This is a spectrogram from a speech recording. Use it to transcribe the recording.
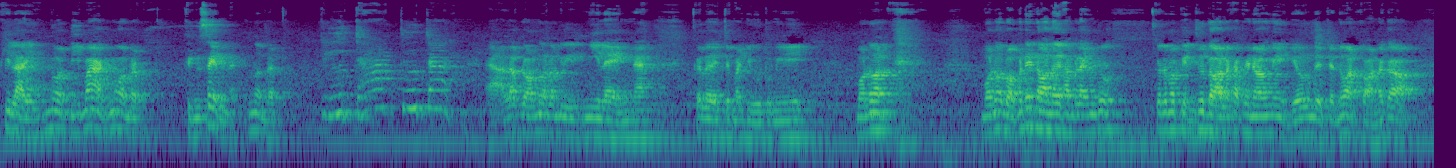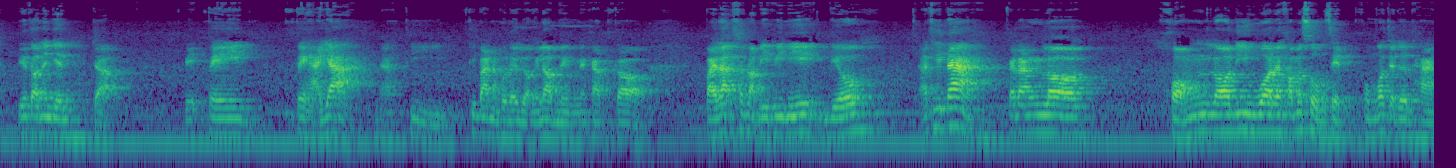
พี่ไรนวดดีมากนวดแบบถึงเส้นน่ะนวดแบบจืดจ้าดจืดจ้าดอ่ารับรองนวดแล้วมีมีแรงนะก็เลยจะมาอยู่ตรงนี้หมอนวดหมอนวดบอกไม่ได้นอนเลยทำอะไรไม่รู้ก็เลยมาเปลี่ยนชุดนอนแล้วครับพี่น้องนี่เดี๋ยวเดี๋ยวจะนวดก่อนแล้วก็เดี๋ยวตอนเย็นๆจะไปไปไปหาย่านะที่ ที่บ้านอำเภอเลยหลวงอีกรอบหนึ่งนะครับ ก็ไปละสำหรับ EP นี้ เดี๋ยวอาทิตย์หน้ากำลังรอของรอดีวัวอะไรเขามาส่งเสร็จ ผมก็จะเดินทาง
